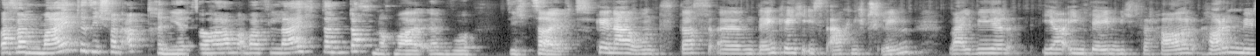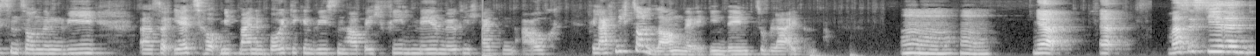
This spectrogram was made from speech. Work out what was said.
was man meinte, sich schon abtrainiert zu haben, aber vielleicht dann doch nochmal irgendwo sich zeigt. Genau, und das äh, denke ich ist auch nicht schlimm, weil wir ja in dem nicht verharren müssen, sondern wie, also jetzt mit meinem heutigen Wissen habe ich viel mehr Möglichkeiten auch vielleicht nicht so lange in dem zu bleiben. Mhm. Ja, ja. Was ist dir denn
